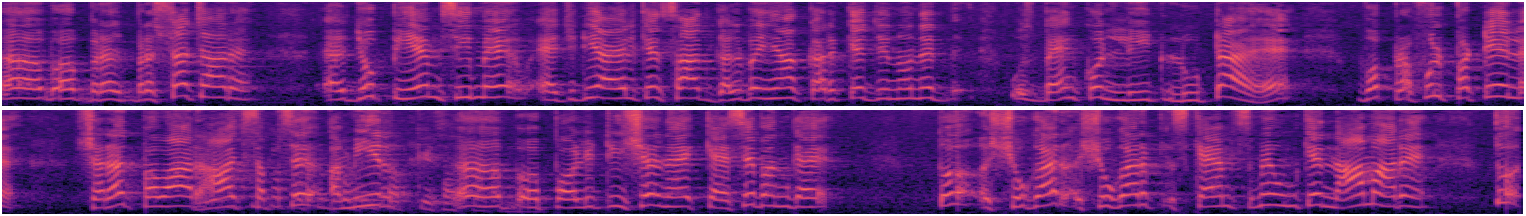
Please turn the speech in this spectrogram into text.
भ्रष्टाचार है। जो पीएमसी में एचडीआईएल के साथ गलबैया करके जिन्होंने उस बैंक को लूटा है वो प्रफुल्ल पटेल है। शरद पवार आज सबसे अमीर पॉलिटिशियन है कैसे बन गए? तो शुगर शुगर स्कैम्स में उनके नाम आ रहे हैं। तो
